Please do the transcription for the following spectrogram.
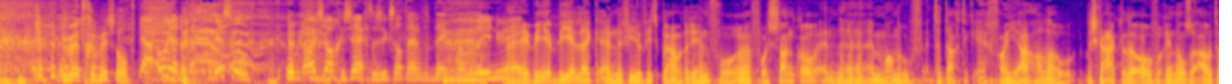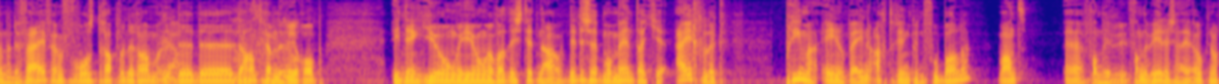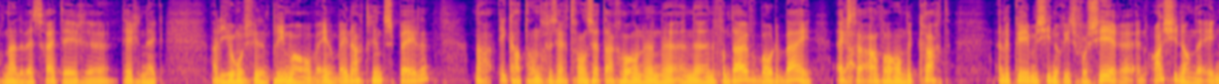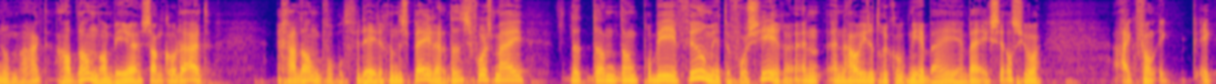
er werd gewisseld. Ja, oh ja, er werd gewisseld. Ja, maar dat had je al gezegd. Dus ik zat even te denken, waar wil je nu Nee, heen? Bierlek en Vidovic kwamen erin voor, eh, voor Sanko en, eh en Manhoef. En toen dacht ik echt van, ja, hallo, we schakelen over in onze auto naar de vijf. En vervolgens trappen we de, ram, Ja. de, de, de handrem er weer op. Ik denk, jongen, jongen, wat is dit nou? Dit is het moment dat je eigenlijk prima één op één achterin kunt voetballen. Want eh, van, de, van de Weerde zei ook nog na de wedstrijd tegen, tegen NEC... Nou, die jongens vinden het prima om één op één achterin te spelen. Nou, ik had dan gezegd van zet daar gewoon een, eh, een, een Van Duivenbode bij. Extra aanvallende kracht. En dan kun je misschien nog iets forceren. En als je dan de 1-0 maakt, haal dan dan weer Sanko eruit. En ga dan bijvoorbeeld verdedigende spelen. Dat is volgens mij... Dat, dan, dan probeer je veel meer te forceren. En, en hou je de druk ook meer bij, eh, bij Excelsior. Ah, ik, van, ik, ik,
